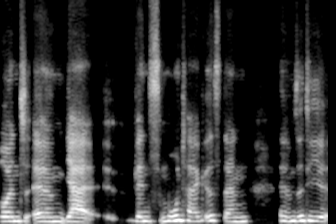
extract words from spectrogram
Und ähm, ja, wenn es Montag ist, dann ähm, sind die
